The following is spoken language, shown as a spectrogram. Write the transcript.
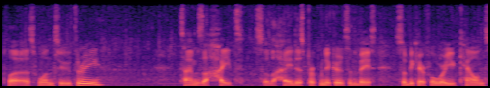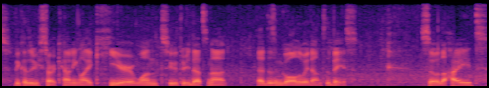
plus one, two, three, times the height. So the height is perpendicular to the base. So be careful where you count, because if you start counting like here, one, two, three, that's not, that doesn't go all the way down to the base. So the height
